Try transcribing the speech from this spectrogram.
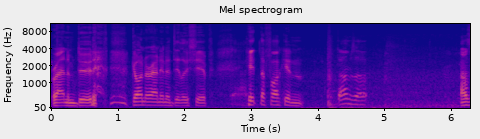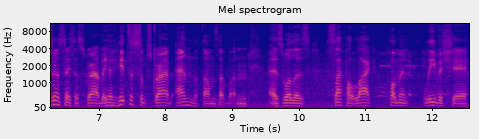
random dude going around in a dealership, hit the fucking Thumbs up. I was gonna say subscribe, but hit the subscribe and the thumbs up button, as well as slap a like, comment, leave a share,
